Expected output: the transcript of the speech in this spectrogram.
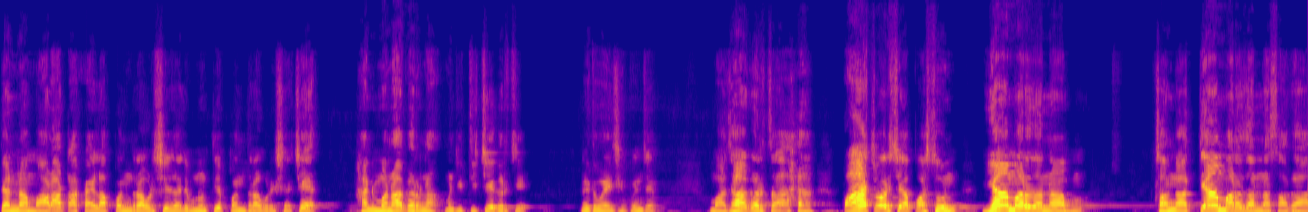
त्यांना माळा टाकायला पंधरा वर्षे झाले म्हणून ते पंधरा वर्षाचे आहेत. आणि मना घरना म्हणजे तिचे घरचे नाही तर वयाची पंचायत माझा घरचा पाच वर्षापासून या महाराजांना सांगा त्या महाराजांना सांगा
